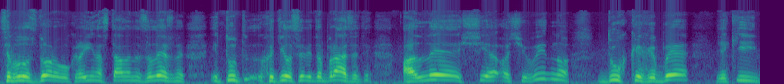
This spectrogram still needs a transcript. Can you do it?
Це було здорово, Україна стала незалежною, і тут хотілося відобразити. Але ще очевидно, дух КГБ, який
